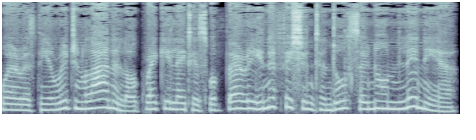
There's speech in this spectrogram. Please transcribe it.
whereas the original analog regulators were very inefficient and also non-linear.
